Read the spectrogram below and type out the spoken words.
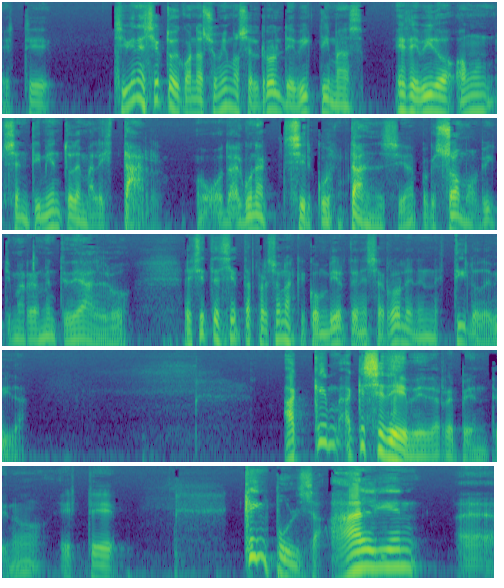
Este, si bien es cierto que cuando asumimos el rol de víctimas es debido a un sentimiento de malestar o de alguna circunstancia, porque somos víctimas realmente de algo, existen ciertas personas que convierten ese rol en un estilo de vida. ¿A qué, se debe de repente? ¿no? Este, ¿Qué impulsa a alguien eh,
